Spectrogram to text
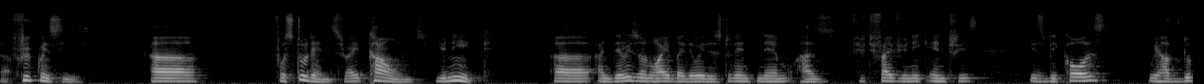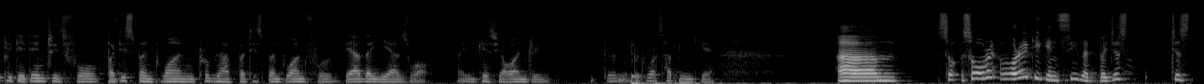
Uh, frequencies. Uh, for students, right? Counts, unique. Uh, and the reason why, by the way, the student name has 55 unique entries is because we have duplicate entries for participant one. We probably have participant one for the other year as well, right? In case you're wondering, but what's happening here? Um, so, so already you can see that by just, just,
